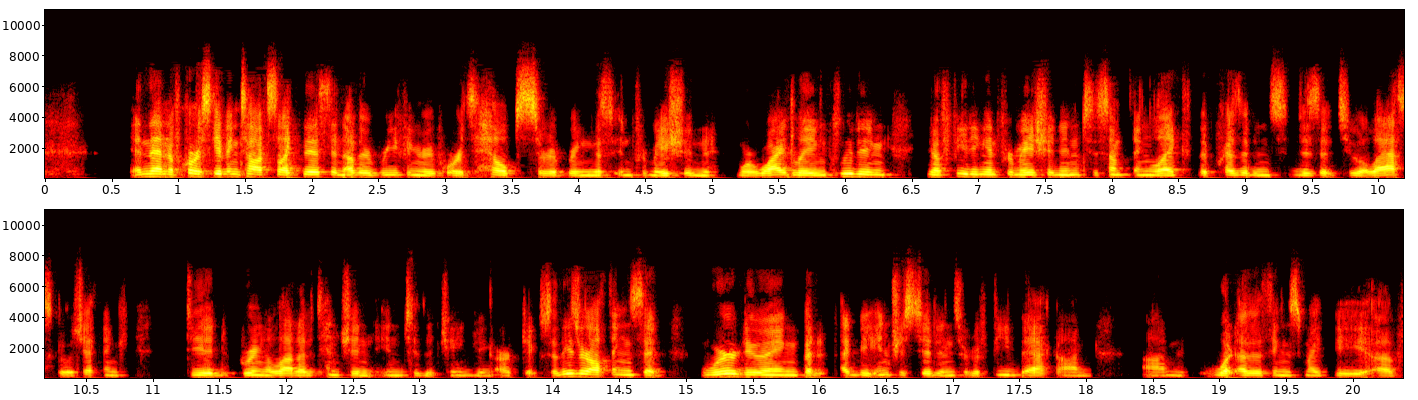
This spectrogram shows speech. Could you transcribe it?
and then, of course, giving talks like this and other briefing reports helps sort of bring this information more widely, including, you know, feeding information into something like the president's visit to Alaska, which I think did bring a lot of attention into the changing Arctic. So these are all things that we're doing, but I'd be interested in sort of feedback on um, what other things might be of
